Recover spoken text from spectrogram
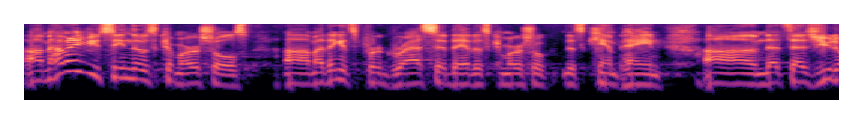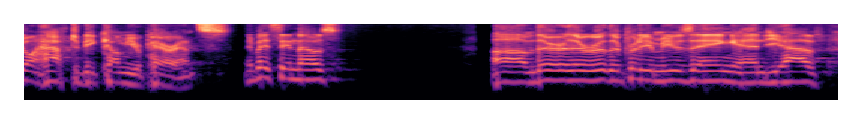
Um, how many of you seen those commercials? Um, I think it's progressive. They have this commercial, this campaign um, that says you don't have to become your parents. Anybody seen those? Um, they're, they're, they're pretty amusing. And you have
